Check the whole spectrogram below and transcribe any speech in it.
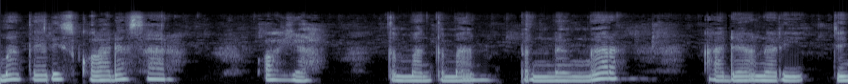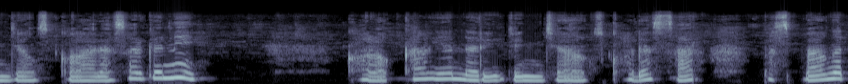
materi sekolah dasar. Oh ya, teman-teman pendengar, ada yang dari jenjang sekolah dasar gak nih? Kalau kalian dari jenjang sekolah dasar, pas banget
